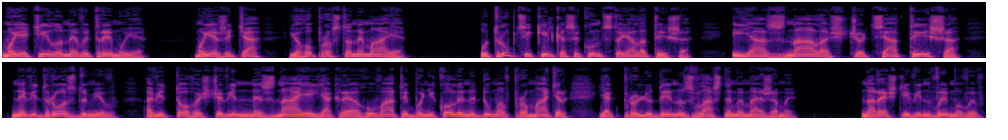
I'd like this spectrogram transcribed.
Моє тіло не витримує. Моє життя його просто немає. У трубці кілька секунд стояла тиша, і я знала, що ця тиша не від роздумів, а від того, що він не знає, як реагувати, бо ніколи не думав про матір, як про людину з власними межами. Нарешті він вимовив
